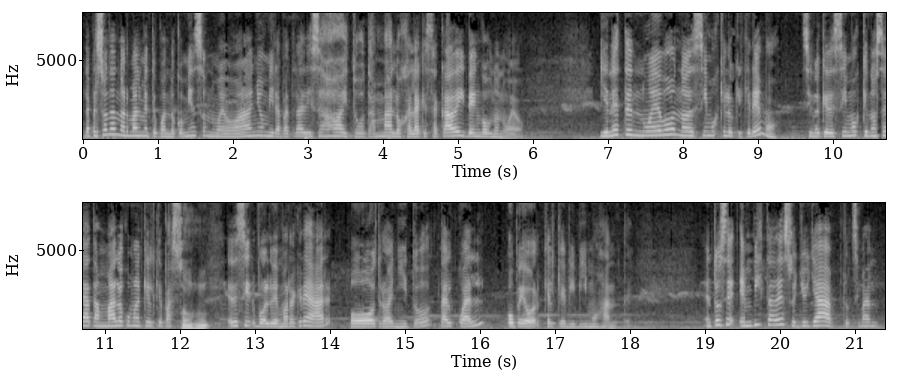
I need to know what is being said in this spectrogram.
La persona normalmente cuando comienza un nuevo año mira para atrás y dice, ay, estuvo tan mal, ojalá que se acabe y venga uno nuevo. Y en este nuevo no decimos que lo que queremos, sino que decimos que no sea tan malo como aquel que pasó. Es decir, volvemos a recrear otro añito tal cual o peor que el que vivimos antes. Entonces, en vista de eso, yo ya aproximadamente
